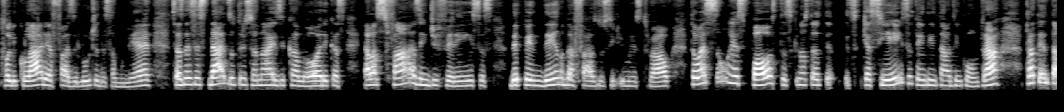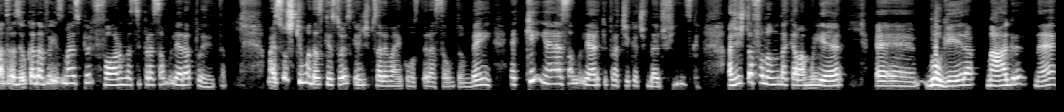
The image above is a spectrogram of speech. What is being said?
folicular e a fase lútea dessa mulher, se as necessidades nutricionais e calóricas elas fazem diferenças dependendo da fase do ciclo menstrual. Então, essas são respostas que, nós, que a ciência tem tentado encontrar para tentar trazer cada vez mais performance para essa mulher atleta. Mas acho que uma das questões que a gente precisa levar em consideração também é quem é essa mulher que pratica atividade física. A gente está falando daquela mulher é, blogueira, magra, né,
